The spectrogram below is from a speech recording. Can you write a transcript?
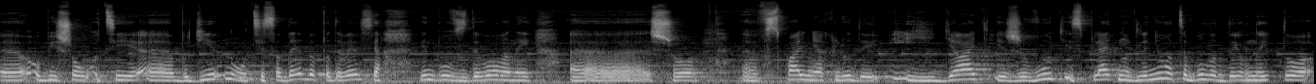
е, обійшов оці е, будів, ну ці садиби, подивився, він був здивований, що в спальнях люди і їдять, і живуть, і сплять. Ну для нього це було дивно. То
